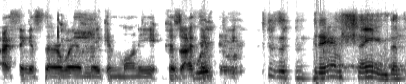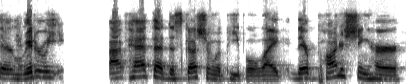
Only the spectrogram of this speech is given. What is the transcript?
I think it's their way of making money because I think they. is a damn shame that they're literally I've had that discussion with people. Like they're punishing her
